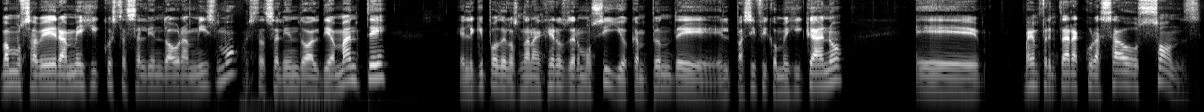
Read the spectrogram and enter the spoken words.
Vamos a ver a México, está saliendo ahora mismo, está saliendo al Diamante. El equipo de los Naranjeros de Hermosillo, campeón del Pacífico Mexicano, eh, va a enfrentar a Curazao Sons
